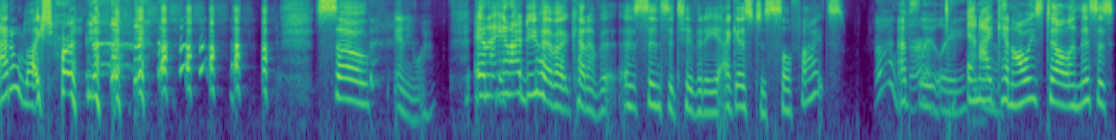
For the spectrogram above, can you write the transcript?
I don't like Chardonnay. so anyway. And I, and I do have a kind of a, a sensitivity, I guess, to sulfites. Oh, Absolutely. And I can always tell, and this is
